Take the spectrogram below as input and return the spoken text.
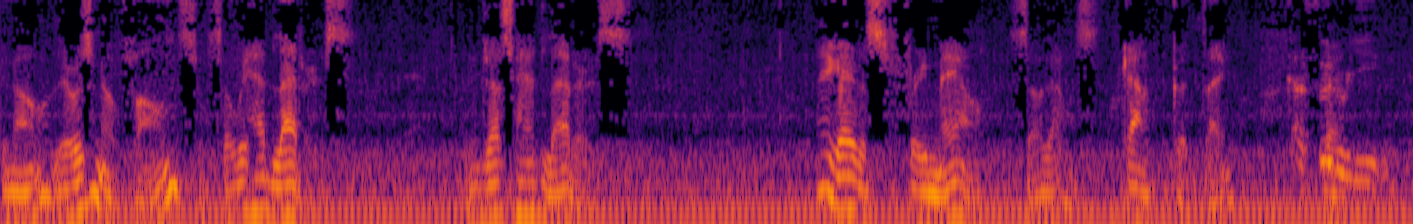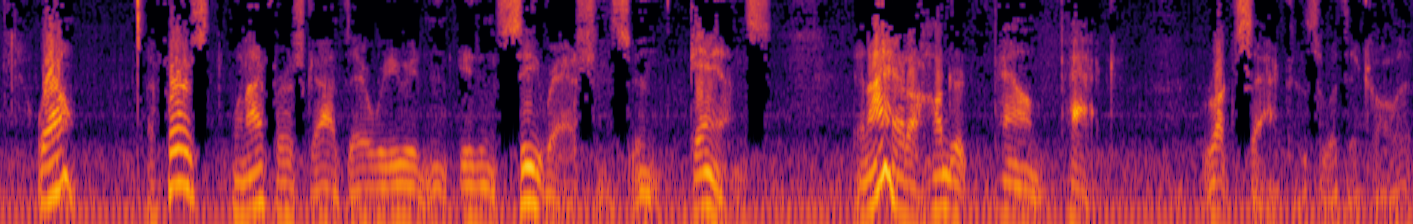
You know, there was no phones, so we had letters. We just had letters. They gave us free mail, so that was kind of a good thing. What kind of food were you eating? Well, at first, when I first got there, we were eating, eating C rations in cans. And I had a hundred pound pack, rucksack is what they call it.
